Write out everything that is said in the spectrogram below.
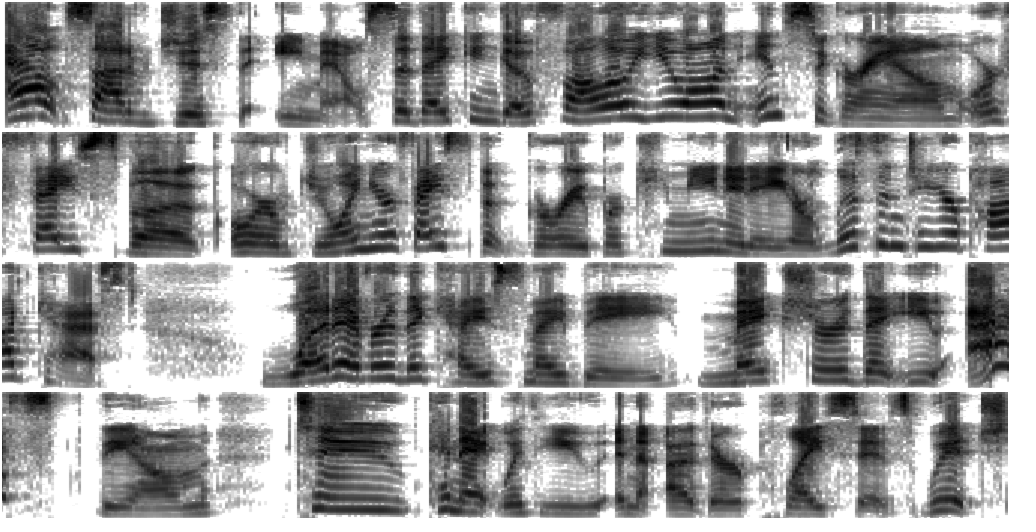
outside of just the email. So they can go follow you on Instagram or Facebook or join your Facebook group or community or listen to your podcast. Whatever the case may be, make sure that you ask them to connect with you in other places, which,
